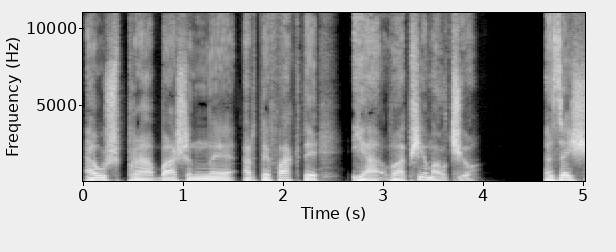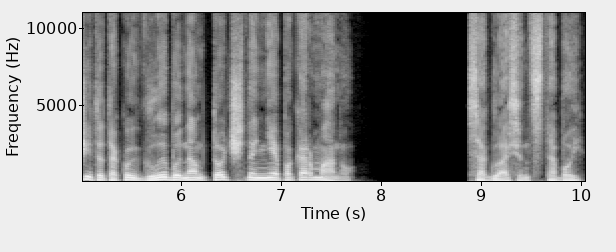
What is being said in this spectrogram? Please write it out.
а уж про башенные артефакты я вообще молчу. Защита такой глыбы нам точно не по карману. Согласен с тобой,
